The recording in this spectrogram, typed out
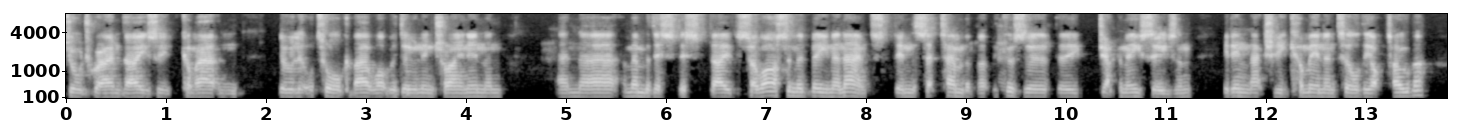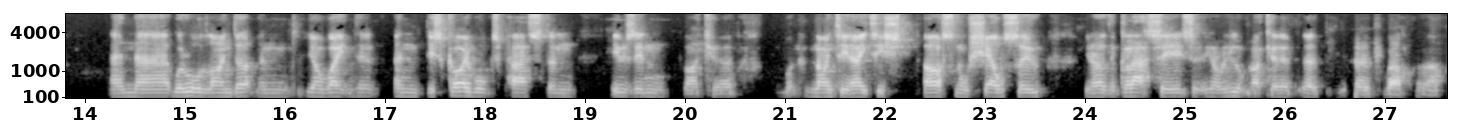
George Graham days. He'd come out and do a little talk about what we're doing in training, and and uh, I remember this this day. So Arsene had been announced in September, but because of the Japanese season, it didn't actually come in until the October, and uh, we're all lined up and you know waiting. To, and this guy walks past, and he was in like a 1980 Arsenal shell suit you know, the glasses. You know, he looked like a, a, a well, well,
